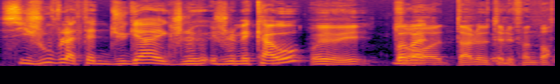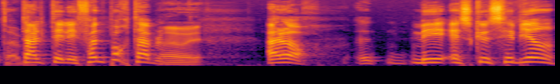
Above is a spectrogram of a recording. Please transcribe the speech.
si j'ouvre la tête du gars et que je le, je le mets KO, Oui, oui. Bah, T'as- bah, le téléphone portable. t'as le téléphone portable. Ouais. Alors, euh, mais est-ce que c'est bien?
